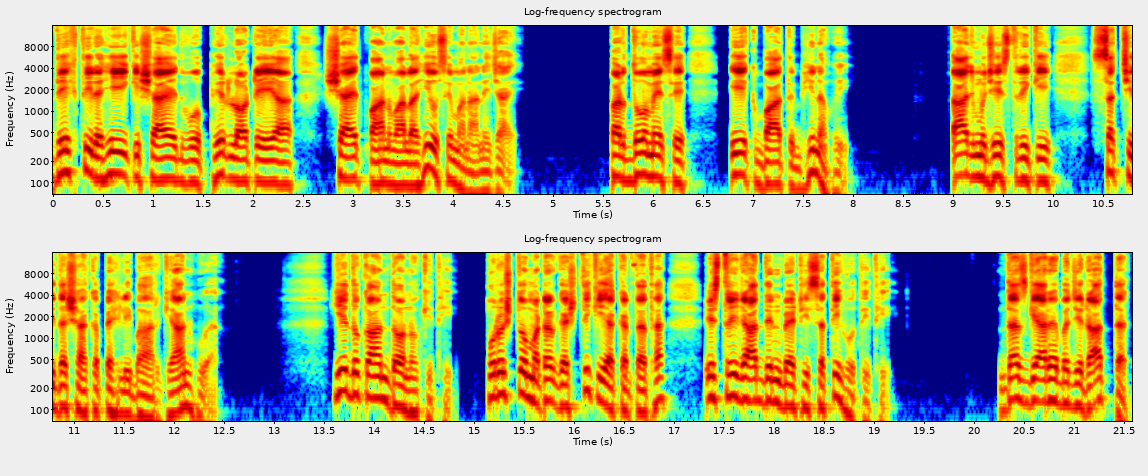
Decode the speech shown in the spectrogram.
देखती रही कि शायद वो फिर लौटे या शायद पान वाला ही उसे मनाने जाए। पर दो में से एक बात भी न हुई। आज मुझे स्त्री की सच्ची दशा का पहली बार ज्ञान हुआ। ये दुकान दोनों की थी। पुरुष तो मटर गश्ती किया करता था, स्त्री रात दिन बैठी सती होती थी। दस ग्यारह बजे रात तक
